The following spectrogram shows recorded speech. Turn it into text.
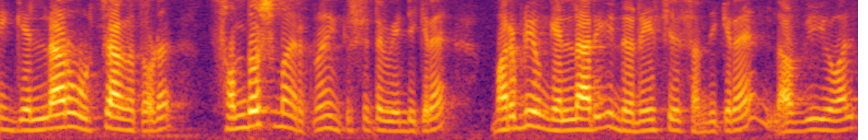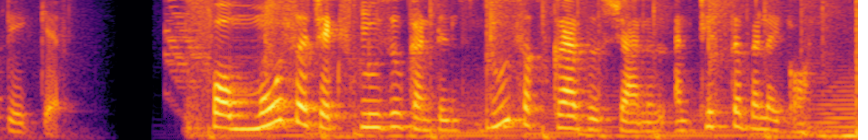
நீங்கள் எல்லாரும் உற்சாகத்தோட சந்தோஷமாக இருக்கணும் என் கிருஷ்ணத்தை வேண்டிக்கிறேன். மறுபடியும் உங்கள் எல்லாரையும் இந்த நிகழ்ச்சியை சந்திக்கிறேன். Love you all take care For more such exclusive contents, do subscribe this channel and click the bell icon.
